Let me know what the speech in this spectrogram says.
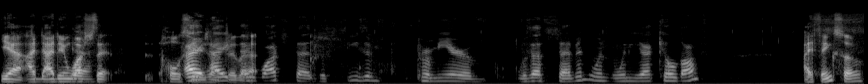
yeah, I, I didn't watch the whole series I, after I that. I watched the, the season premiere of was that seven when when he got killed off? I think so.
